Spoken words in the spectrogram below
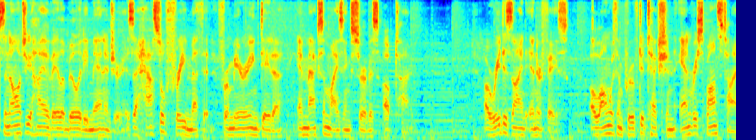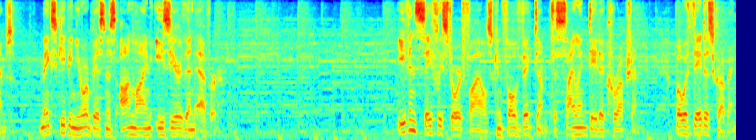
Synology High Availability Manager is a hassle-free method for mirroring data and maximizing service uptime. A redesigned interface, along with improved detection and response times, makes keeping your business online easier than ever. Even safely stored files can fall victim to silent data corruption, but with data scrubbing,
